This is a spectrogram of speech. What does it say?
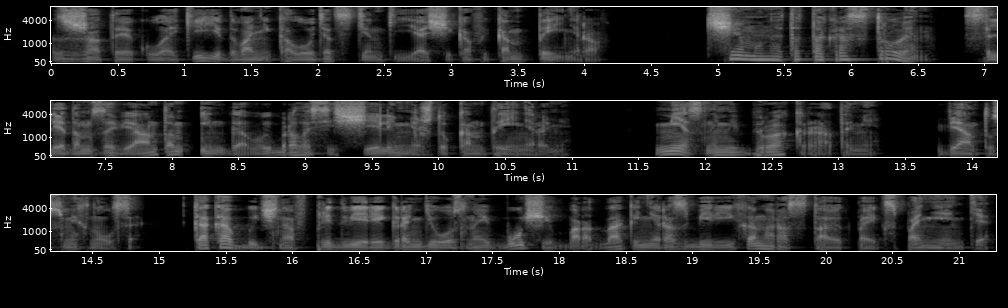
сжатые кулаки едва не колотят стенки ящиков и контейнеров. Чем он это так расстроен? Следом за Виантом Инга выбралась из щели между контейнерами. Местными бюрократами. Виант усмехнулся. Как обычно, в преддверии грандиозной бучи бардак и неразбериха нарастают по экспоненте.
